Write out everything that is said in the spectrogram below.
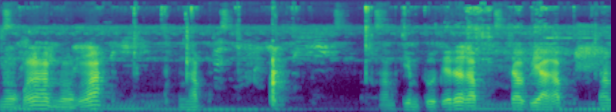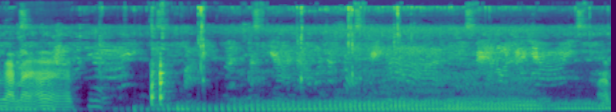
หนกแล้วครับหนกวะนะครับน้ำจิ้มตูดเด็ดเด้อครับเจ้าเพียครับทำงานมาแล้วครับครับ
